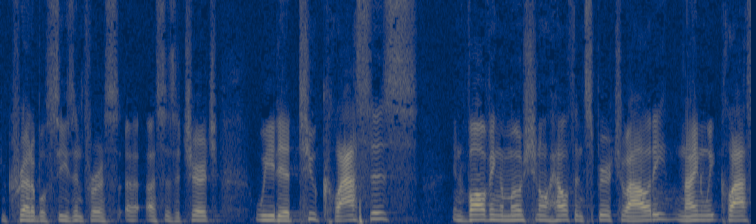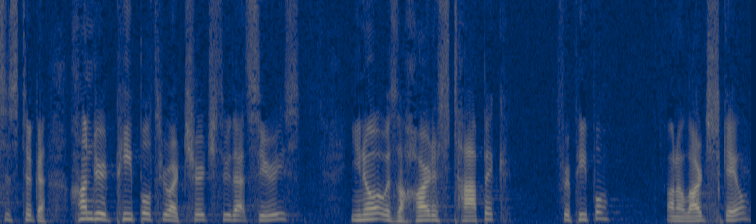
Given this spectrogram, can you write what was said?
Incredible season for us, uh, us as a church. We did two classes involving emotional health and spirituality. Nine week classes took a hundred people through our church through that series. You know, it was the hardest topic for people on a large scale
